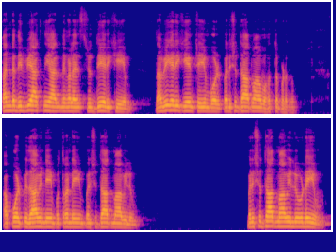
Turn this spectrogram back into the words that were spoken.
തന്റെ ദിവ്യാഗ്നിയാൽ നിങ്ങളെ ശുദ്ധീകരിക്കുകയും നവീകരിക്കുകയും ചെയ്യുമ്പോൾ പരിശുദ്ധാത്മാവ് മഹത്വപ്പെടുന്നു. അപ്പോൾ പിതാവിന്റെയും പുത്രന്റെയും പരിശുദ്ധാത്മാവിലും പരിശുദ്ധാത്മാവിലൂടെയും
